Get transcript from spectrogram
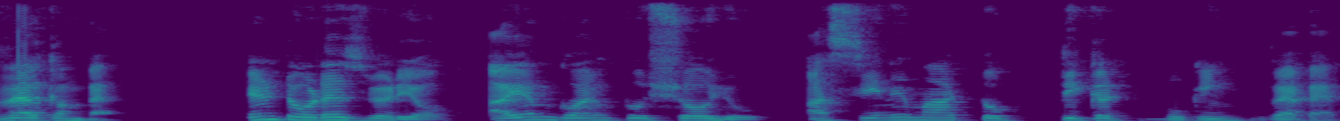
Welcome back. In today's video, I am going to show you a cinema to ticket booking web app,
